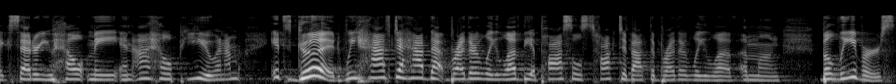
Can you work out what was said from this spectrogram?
etc. You help me and I help you. And I'm it's good. We have to have that brotherly love. The apostles talked about the brotherly love among believers.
